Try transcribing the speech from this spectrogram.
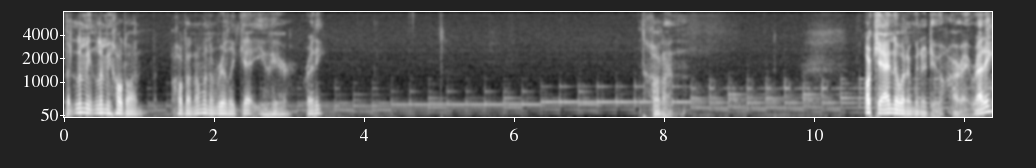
But let me let me hold on hold on, I'm going to really get you here. Ready? Hold on. Okay, I know what I'm going to do. All right, ready?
